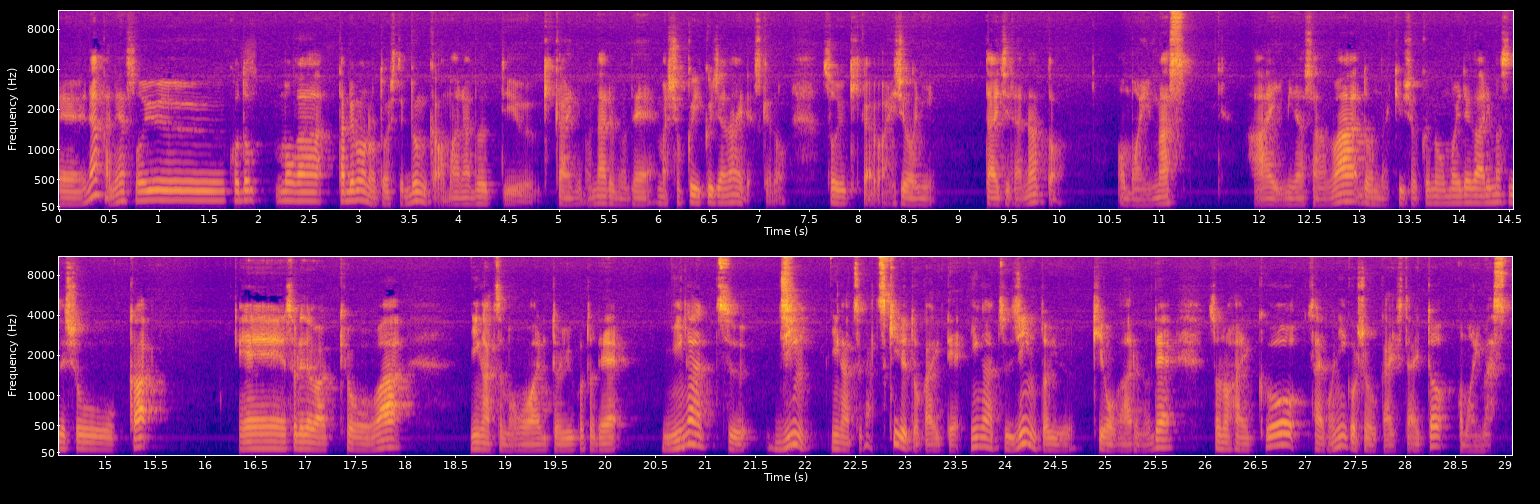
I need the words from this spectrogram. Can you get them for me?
えー、なんかねそういう子供が食べ物を通して文化を学ぶっていう機会にもなるので、まあ、食育じゃないですけどそういう機会は非常に大事だなと思います。はい、皆さんはどんな給食の思い出がありますでしょうか、えー、それでは今日は2月も終わりということで2月人2月が尽きると書いて2月人という記号があるのでその俳句を最後にご紹介したいと思います。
